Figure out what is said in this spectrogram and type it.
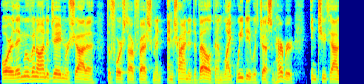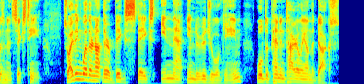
Or are they moving on to Jaden Rashada, the four star freshman, and trying to develop him like we did with Justin Herbert in 2016? So I think whether or not there are big stakes in that individual game will depend entirely on the Ducks,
